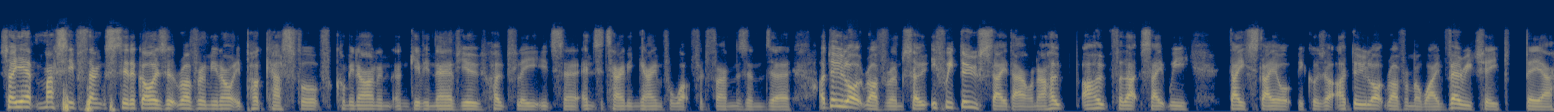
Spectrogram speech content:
So yeah, massive thanks to the guys at Rotherham United podcast for, for coming on and, and giving their view. Hopefully, it's an entertaining game for Watford fans, and uh, I do like Rotherham. So if we do stay down, I hope I hope for that sake we they stay up because I, I do like Rotherham away. Very cheap beer,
